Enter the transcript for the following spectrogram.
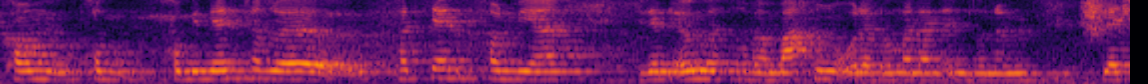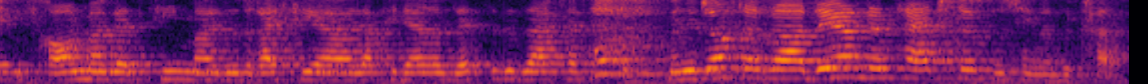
kommen prom prominentere Patienten von mir, die dann irgendwas darüber machen oder wo man dann in so einem schlechten Frauenmagazin mal so drei, vier lapidare Sätze gesagt hat, oh, meine Tochter war der in der Zeitschrift und ich denke dann so krass,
